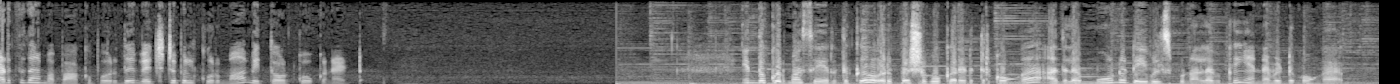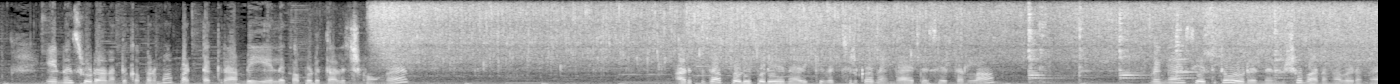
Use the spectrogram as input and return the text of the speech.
அடுத்ததாக நம்ம பார்க்க போகிறது வெஜிடபிள் குருமா வித்தவுட் கோகோனட் இந்த குருமா செய்கிறதுக்கு ஒரு ப்ரெஷர் குக்கர் எடுத்துக்கோங்க. அதில் மூணு டேபிள் ஸ்பூன் அளவுக்கு எண்ணெய் விட்டுக்கோங்க. எண்ணெய் சூடானதுக்கப்புறமா பட்டை கிராம்பு ஏலக்காய் போட்டு தழிச்சிக்கோங்க அடுத்ததாக பொடி பொடியாக நறுக்கி வச்சுருக்க வெங்காயத்தை சேர்த்துடலாம். வெங்காயம் சேர்த்துட்டு ஒரு ரெண்டு நிமிஷம் வதங்க விடுங்க.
